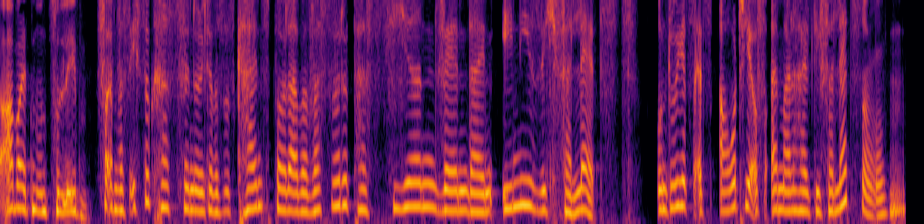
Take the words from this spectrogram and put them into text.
arbeiten und zu leben. Vor allem, was ich so krass finde, und ich glaube, es ist kein Spoiler, aber was würde passieren, wenn dein Inni sich verletzt? Und du jetzt als Auti auf einmal halt die Verletzung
